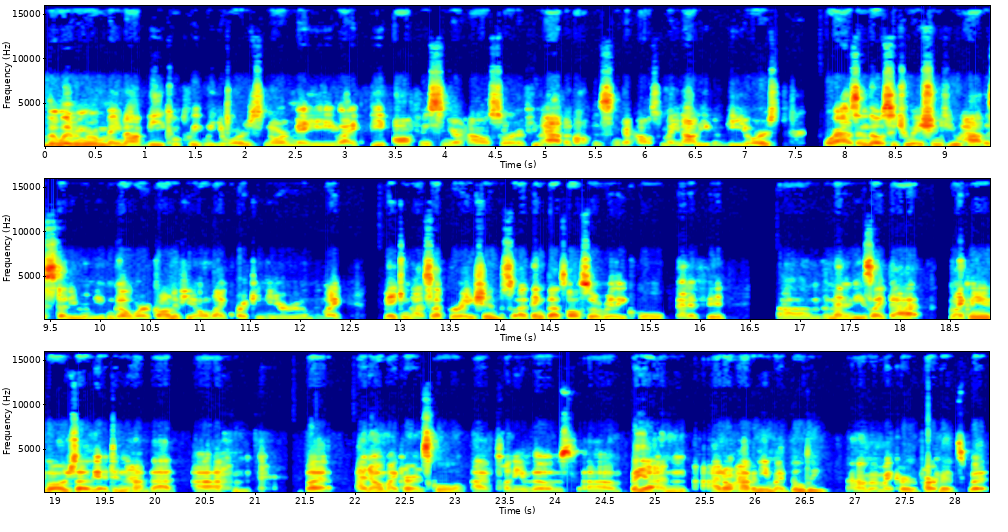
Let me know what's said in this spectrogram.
the living room may not be completely yours, nor may like the office in your house, or if you have an office in your house, may not even be yours. Whereas in those situations, you have a study room you can go work on if you don't like working in your room and like making that separation. So I think that's also a really cool benefit. Um, amenities like that. My community college, sadly, I didn't have that. Um, but I know my current school, I have plenty of those. Um, but yeah, and I don't have any in my building, um, in my current apartments, but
